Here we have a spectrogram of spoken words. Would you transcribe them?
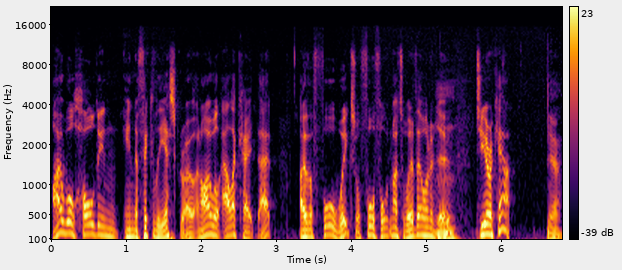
I will hold in in effectively escrow, and I will allocate that over four weeks or four fortnights or whatever they want to do mm. to your account. Yeah.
